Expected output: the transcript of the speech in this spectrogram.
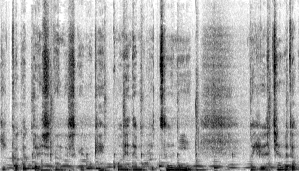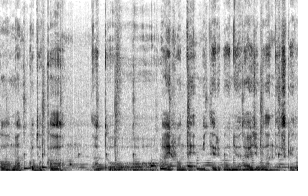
引っかかったりしたんですけど結構ねでも普通に、ま YouTube とか Mac とかあと iPhone で見てる分には大丈夫なんですけど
